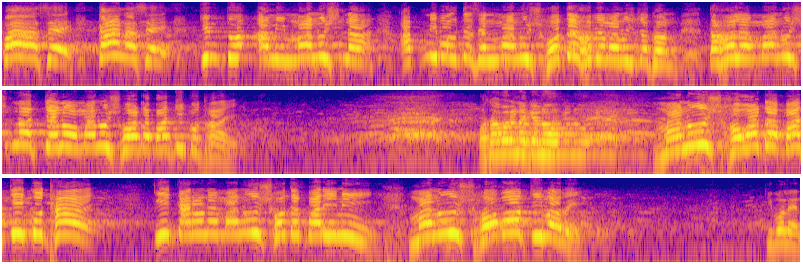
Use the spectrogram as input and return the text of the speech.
পা আছে কান আছে কিন্তু আমি মানুষ না। আপনি বলতেছেন মানুষ হতে হবে মানুষ যখন তাহলে মানুষ না কেন? মানুষ হওয়াটা বাকি কোথায়? কথা বলে না কেন? মানুষ হওয়াটা বাকি কোথায়? কি কারণে মানুষ হতে পারিনি? মানুষ হব কীভাবে? কি বলেন?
